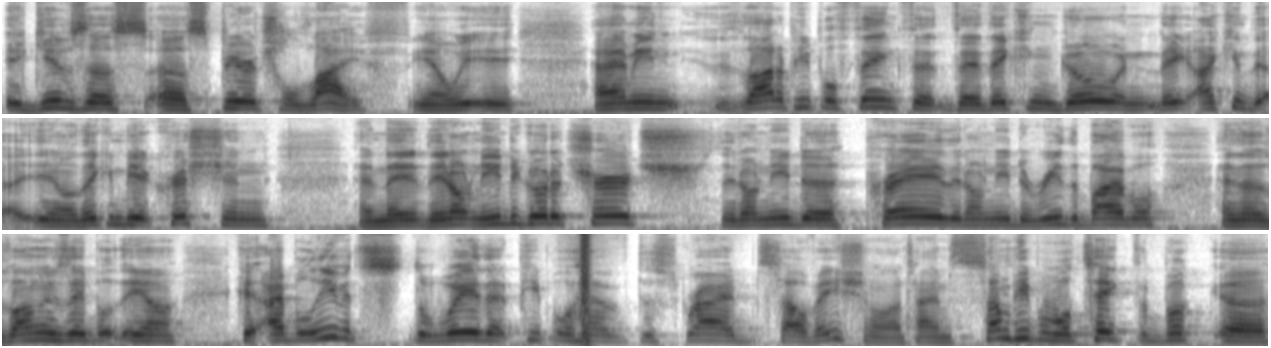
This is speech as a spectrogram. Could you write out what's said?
it gives us a spiritual life. You know, we, I mean, a lot of people think that, that they can go and they, I can, you know, they can be a Christian and they, they don't need to go to church. They don't need to pray. They don't need to read the bible. And as long as they you know i believe it's the way that people have described salvation a lot of times. Some people will take the book uh,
